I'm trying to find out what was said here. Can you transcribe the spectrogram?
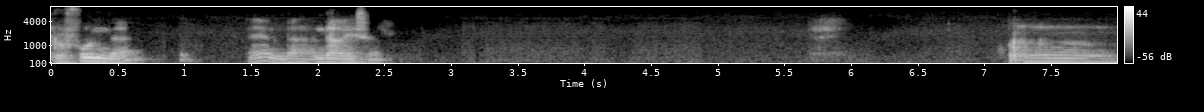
profunda eh, de, de l'ésser. Mm.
